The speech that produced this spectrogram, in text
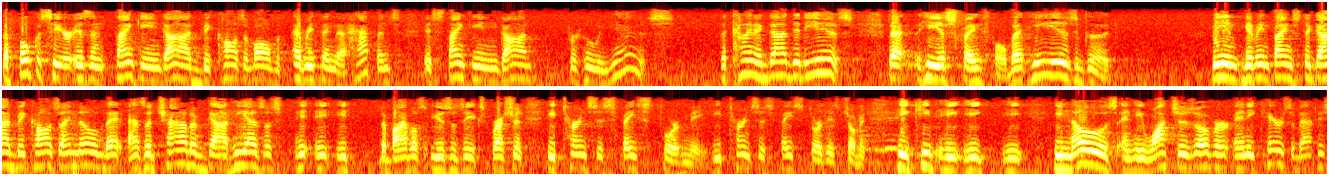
The focus here isn't thanking God because of all the, everything that happens. It's thanking God for who He is, the kind of God that He is, that He is faithful, that He is good, being giving thanks to God because I know that as a child of God, He has a he, he, the Bible uses the expression He turns His face toward me. He turns His face toward His children. He keep he he he he knows and He watches over and He cares about His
